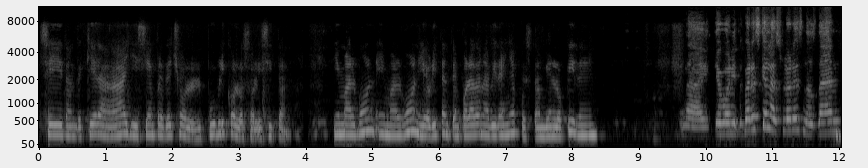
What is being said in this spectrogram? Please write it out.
Sí, donde quiera hay y siempre, de hecho, el público lo solicita y Malbón y Malbón. Y ahorita en temporada navideña, pues también lo piden. Ay, qué bonito. Pero es que las flores nos dan,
